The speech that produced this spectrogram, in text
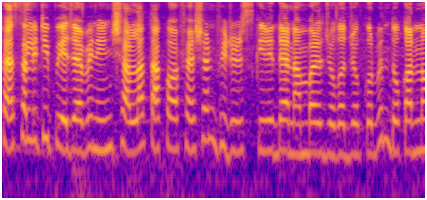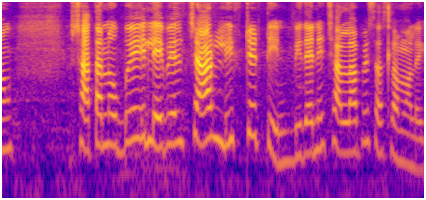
ফ্যাসিলিটি পেয়ে যাবেন ইনশাআল্লাহ। তাকওয়া ফ্যাশন ভিডিওর স্ক্রিনে দেওয়া নাম্বারে যোগাযোগ করবেন। দোকান নং সাতানব্বই লেভেল চার লিফটের তিন। বিদায় চাল্লাপেস আল্লাহ হাফিজ আসসালামু আলাইকুম।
